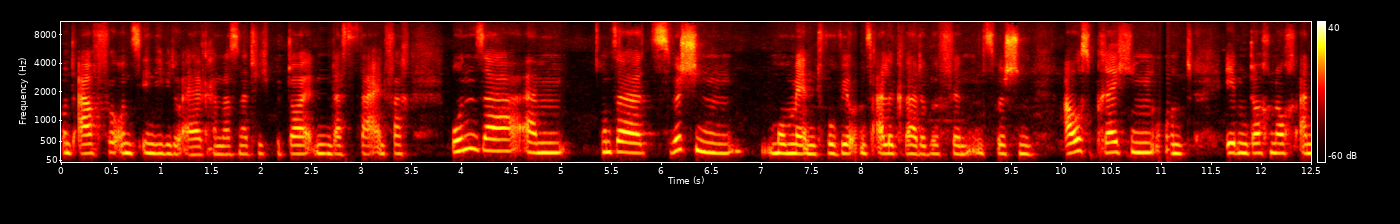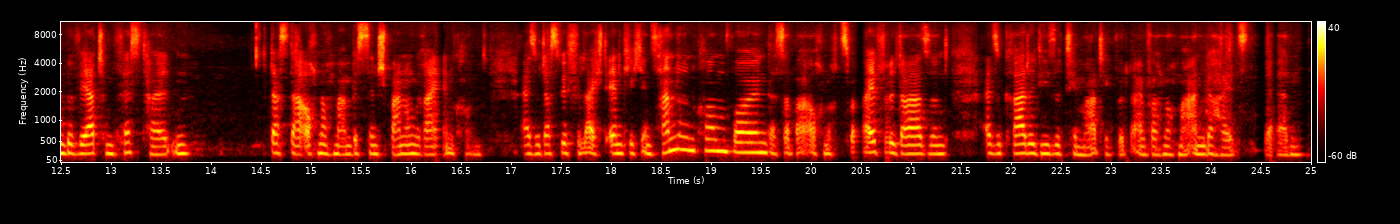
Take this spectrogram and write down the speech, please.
Und auch für uns individuell kann das natürlich bedeuten, dass da einfach unser ähm, unser Zwischenmoment, wo wir uns alle gerade befinden, zwischen Ausbrechen und eben doch noch an Bewährtem festhalten, dass da auch noch mal ein bisschen Spannung reinkommt. Also, dass wir vielleicht endlich ins Handeln kommen wollen, dass aber auch noch Zweifel da sind. Also gerade diese Thematik wird einfach noch mal angeheizt werden.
